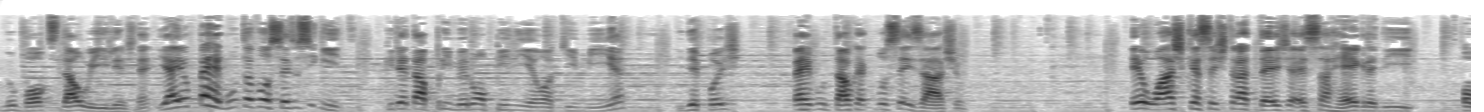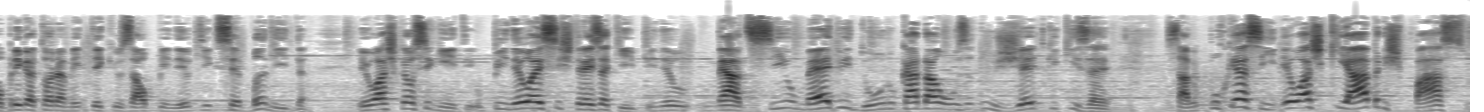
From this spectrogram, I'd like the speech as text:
no box da Williams, né? E aí eu pergunto a vocês o seguinte, queria dar primeiro uma opinião aqui minha e depois perguntar o que é que vocês acham. Eu acho que essa estratégia, essa regra de obrigatoriamente ter que usar o pneu tinha que ser banida. Eu acho que é o seguinte, o pneu é esses três aqui, pneu macio, médio e duro, cada um usa do jeito que quiser sabe? Porque assim, eu acho que abre espaço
